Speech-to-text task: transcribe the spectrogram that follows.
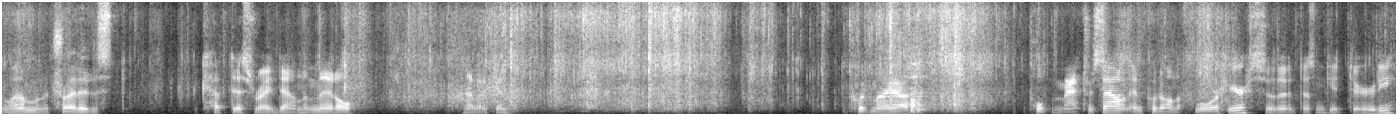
what I'm going to try to just cut this right down the middle. Now I can put my uh, pull the mattress out and put it on the floor here so that it doesn't get dirty.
